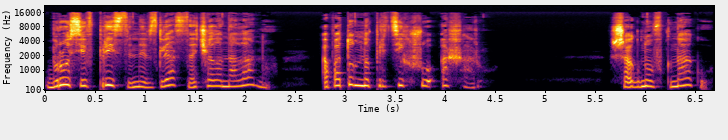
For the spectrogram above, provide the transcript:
бросив пристальный взгляд сначала на Лану, а потом на притихшую Ашару. Шагнув к Нагу,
